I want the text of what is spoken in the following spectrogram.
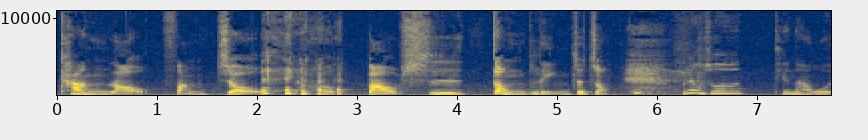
抗老、防皱，然后保湿、冻龄这种。我想说，天哪，我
